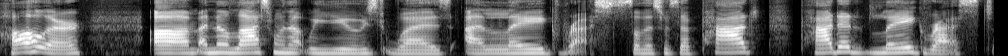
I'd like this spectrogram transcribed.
Holler. Um, and the last one that we used was a leg rest. So this was a pad padded leg rest,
